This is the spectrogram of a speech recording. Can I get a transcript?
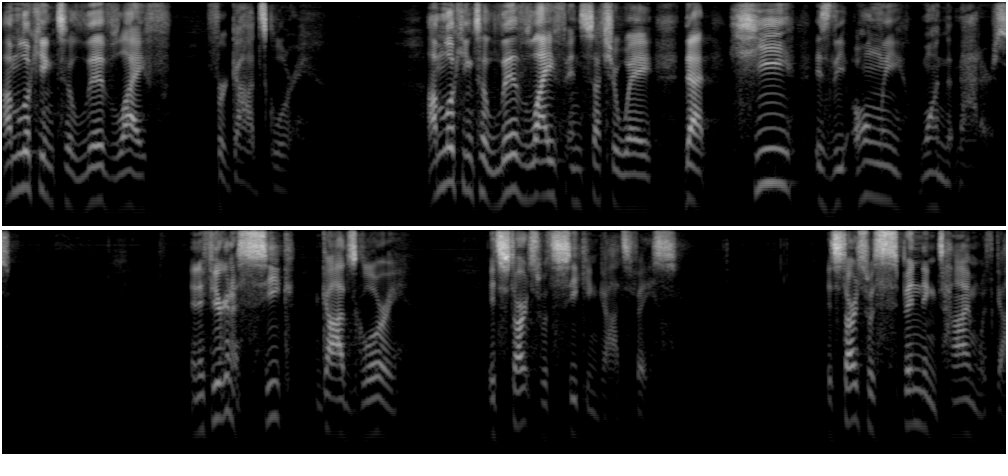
I'm looking to live life for God's glory. I'm looking to live life in such a way that He is the only one that matters. And if you're going to seek God's glory, it starts with seeking God's face. It starts with spending time with God.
